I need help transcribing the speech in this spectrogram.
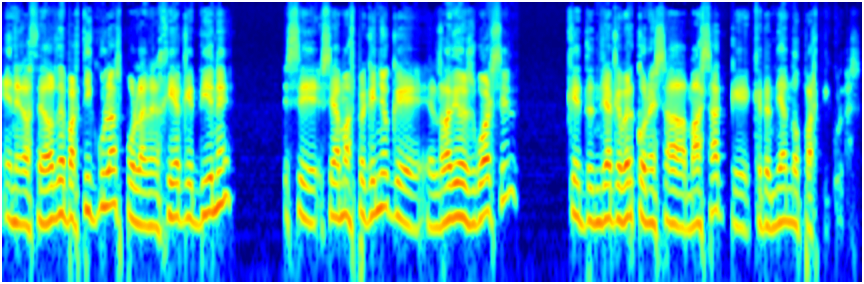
en el acelerador de partículas, por la energía que tiene, se- sea más pequeño que el radio de Schwarzschild, que tendría que ver con esa masa que, tendrían dos partículas.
